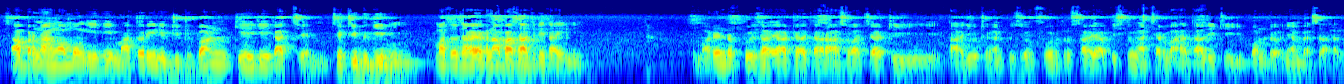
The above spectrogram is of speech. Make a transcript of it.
Saya pernah ngomong ini, matur ini di depan kiai kajian. Jadi begini, maksud saya kenapa saya cerita ini. Kemarin Rebu saya ada acara aswaja di Tayu dengan Gus Zofur, terus saya habis itu ngajar Mahat Ali di pondoknya Mbak Sahal.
